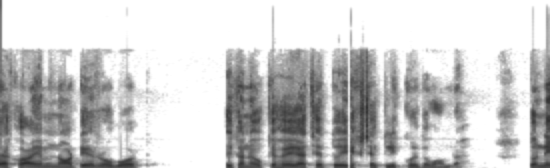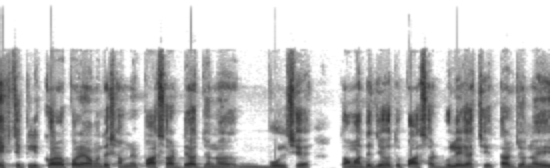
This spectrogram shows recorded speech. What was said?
দেখো I am not a robot এখানে ওকে হয়ে গেছে, তো নেক্সটে ক্লিক করে দেবো আমরা। তো নেক্সটে ক্লিক করার পরে আমাদের সামনে পাসওয়ার্ড দেওয়ার জন্য বলছে, তো আমাদের যেহেতু পাসওয়ার্ড ভুলে গেছি, তার জন্য এই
